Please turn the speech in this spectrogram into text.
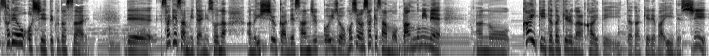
それを教えてください。でさけさんみたいにそんなあの1週間で30個以上もちろんさけさんも番組名あの書いていただけるなら書いていただければいいですし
